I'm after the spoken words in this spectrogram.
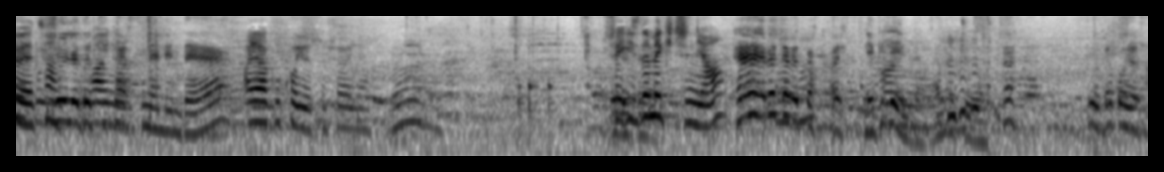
Evet. ha, Şöyle de aynen. tutarsın elinde. Ayaklı koyuyorsun şöyle. Şey izlemek için ya. He evet evet bak. Ay, ne bileyim ben. Anlatıyorum. Heh, Böyle koyuyorsun.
